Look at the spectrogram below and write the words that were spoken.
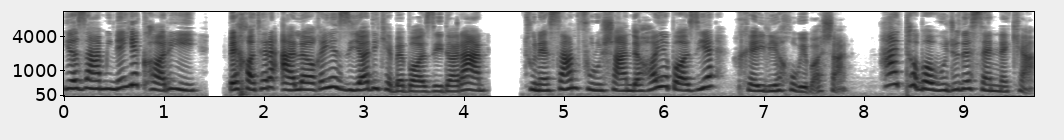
یا زمینه کاری به خاطر علاقه زیادی که به بازی دارن تونستن فروشنده های بازی خیلی خوبی باشن. حتی با وجود سن کم.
